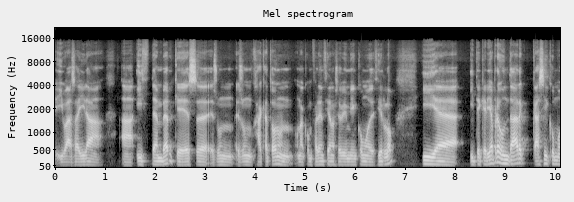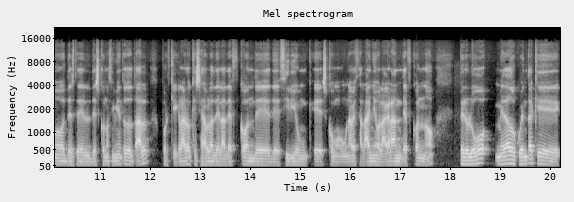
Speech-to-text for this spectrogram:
ibas a ir a, a ETH Denver, que es, eh, es, un, es un hackathon, una conferencia, no sé bien bien cómo decirlo, y, eh, y te quería preguntar, casi como desde el desconocimiento total, porque claro que se habla de la DEFCON de, de Ethereum, que es como una vez al año, la gran DEFCON, ¿no? Pero luego me he dado cuenta que,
